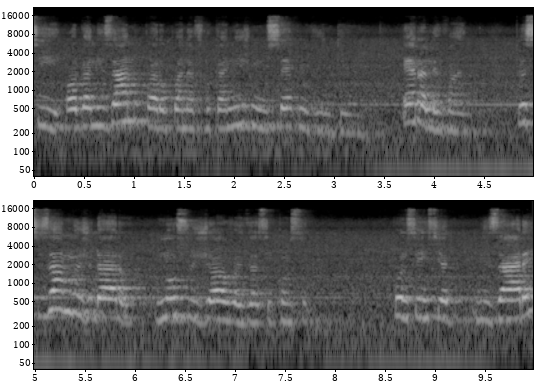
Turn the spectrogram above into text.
se organizando para o panafricanismo no século XXI, é relevante. Precisamos ajudar nossos jovens a se consciencializarem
